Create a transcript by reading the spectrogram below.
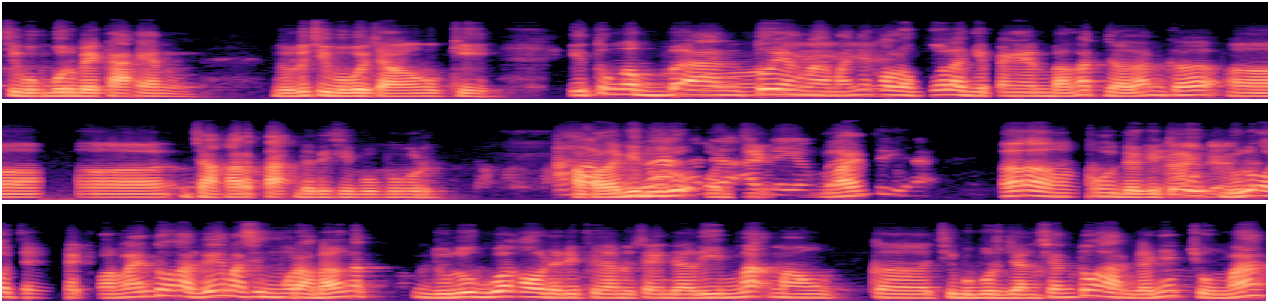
Cibubur BKN. Dulu Cibubur Cawang Uki. Itu ngebantu Oh, yang iya, namanya iya. kalau gue lagi pengen banget jalan ke eh, eh, Jakarta dari Cibubur. Apalagi dulu ada, ojek ada yang online. bantu ya. Heeh, udah gitu Ada, dulu ojek online tuh harganya masih murah banget. Dulu gua kalau dari Villa Nusa Indah 5 mau ke Cibubur Junction tuh harganya cuma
